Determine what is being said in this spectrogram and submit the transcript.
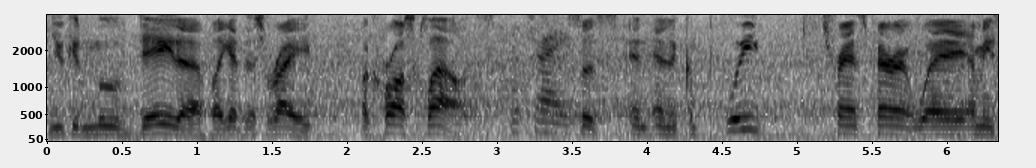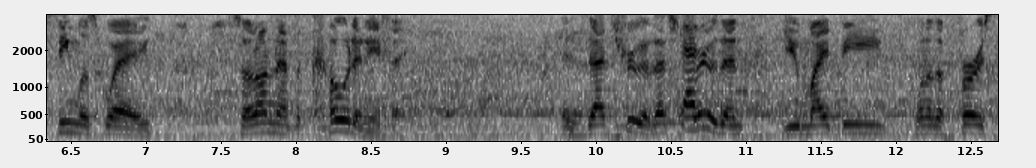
you can move data, if I get this right, across clouds. That's right. So it's in, in a complete transparent way, I mean seamless way, so I don't have to code anything. Is that true? If that's, That's- true, then you might be one of the first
